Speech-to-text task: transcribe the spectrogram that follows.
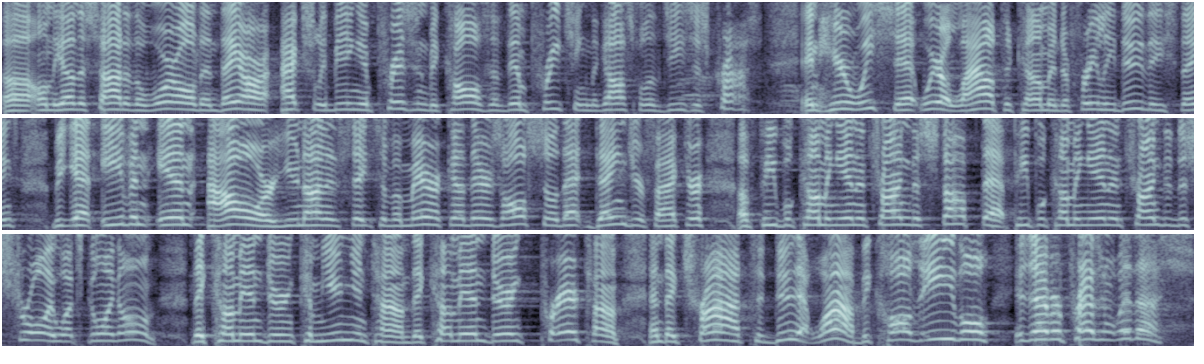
uh, on the other side of the world and they are actually being imprisoned because of them preaching the gospel of Jesus Christ. And here we sit, we're allowed to come and to freely do these things, but yet, even in our United States of America, there's also that danger factor of people coming in and trying to stop that, people coming in and trying to destroy what's going on. They come in during communion time, they come in during prayer time, and they try to do that. Why? Because evil is ever present with us.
